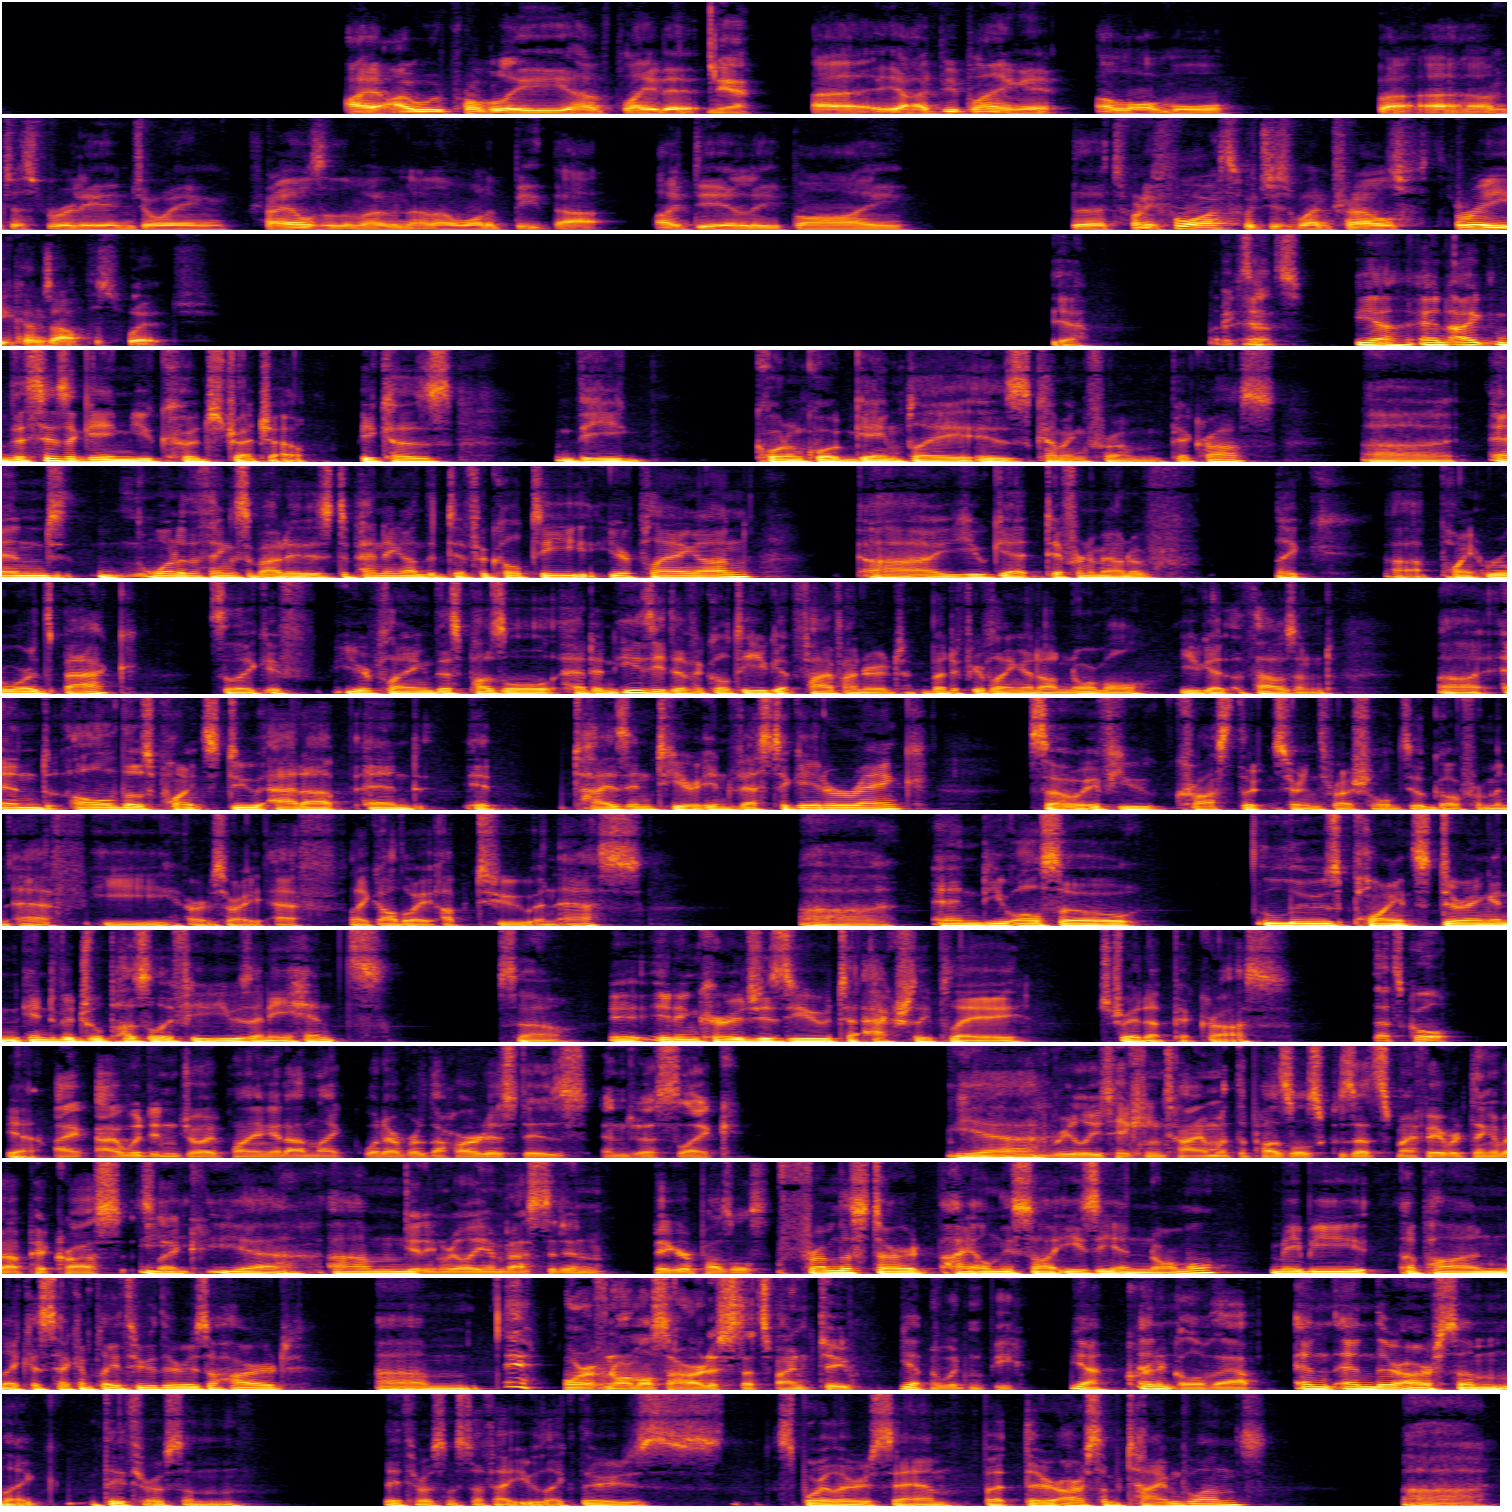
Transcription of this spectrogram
I I would probably have played it. Yeah. Uh, yeah, I'd be playing it a lot more, but uh, I'm just really enjoying Trails at the moment, and I want to beat that ideally by the 24th, which is when Trails 3 comes out for Switch. Yeah. Makes sense. Yeah, and I this is a game you could stretch out because the quote unquote gameplay is coming from Picross. Uh, and one of the things about it is depending on the difficulty you're playing on, uh, you get different amount of like uh, point rewards back. So like if you're playing this puzzle at an easy difficulty, you get 500, but if you're playing it on normal, you get 1000. Uh, and all of those points do add up and it ties into your investigator rank. So if you cross th- certain thresholds, you'll go from an F, E, or sorry, F, like all the way up to an S. Uh, and you also lose points during an individual puzzle if you use any hints. So it, it encourages you to actually play straight up Picross. That's cool. Yeah. I, I would enjoy playing it on like whatever the hardest is and just like Yeah. really taking time with the puzzles because that's my favorite thing about Picross. It's Y- like yeah. Um, getting really invested in bigger puzzles. from the start, I only saw easy and normal. Maybe upon like a second playthrough, there is a hard. Um, Eh, or if normal's the hardest, that's fine too. Yep. I wouldn't be yeah. And- critical of that. and and there are some like they throw some they throw some stuff at you like there's spoilers sam but there are some timed ones uh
